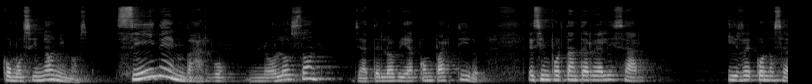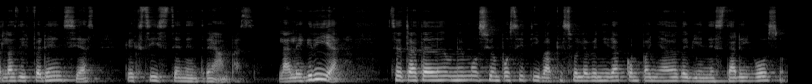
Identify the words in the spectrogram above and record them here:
como sinónimos. Sin embargo, no lo son, ya te lo había compartido. Es importante realizar y reconocer las diferencias que existen entre ambas. La alegría se trata de una emoción positiva que suele venir acompañada de bienestar y gozo.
